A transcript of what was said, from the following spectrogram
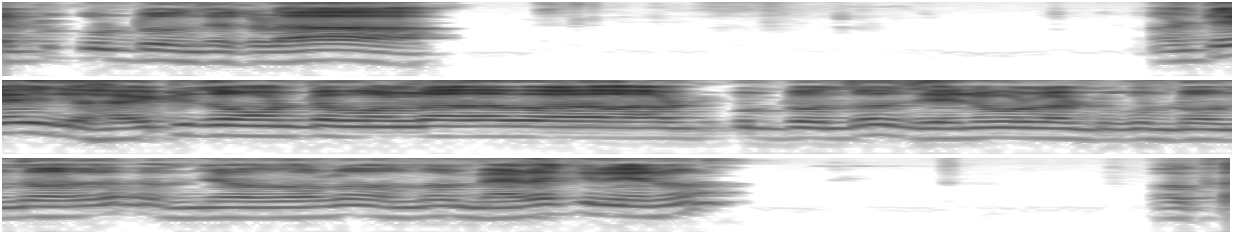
అంటుకుంటుంది అక్కడ. అంటే ఇది హైట్గా ఉండటం వల్ల అంటుకుంటుందో దేనివల్ల అంటుకుంటుందో అందువల్ల ఉందో మెడకి నేను ఒక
